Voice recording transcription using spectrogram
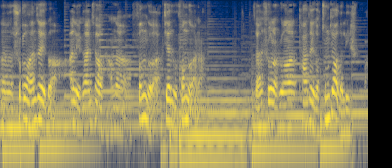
嗯，说完这个安里干教堂的风格、建筑风格呢，咱说了说它这个宗教的历史吧。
